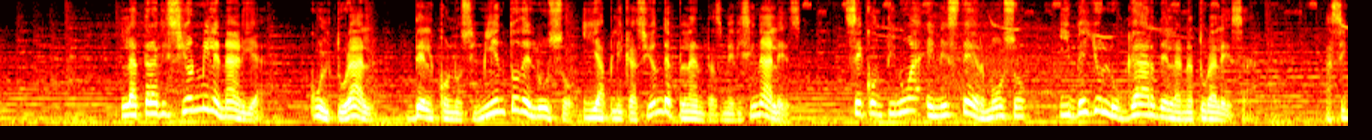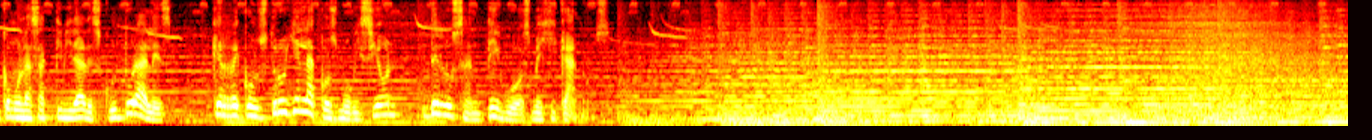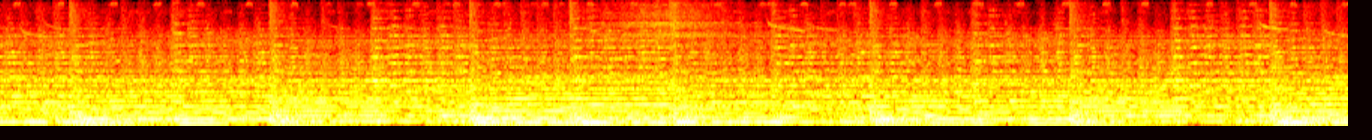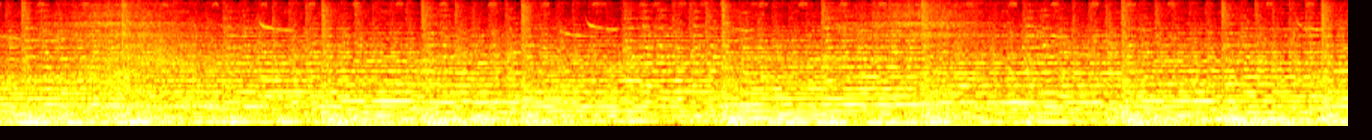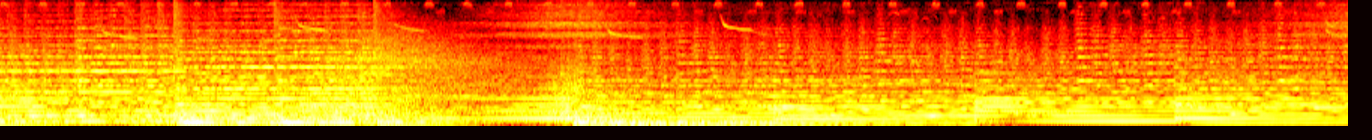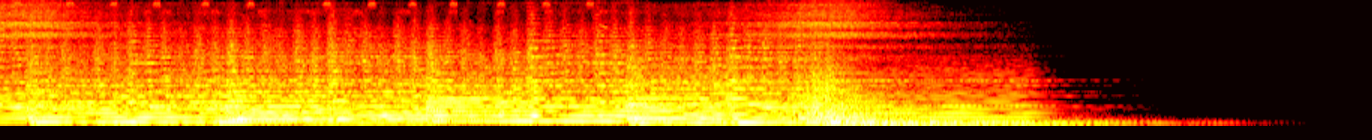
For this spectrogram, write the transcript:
La tradición milenaria, cultural, del conocimiento del uso y aplicación de plantas medicinales se continúa en este hermoso y bello lugar de la naturaleza así como las actividades culturales que reconstruyen la cosmovisión de los antiguos mexicanos.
